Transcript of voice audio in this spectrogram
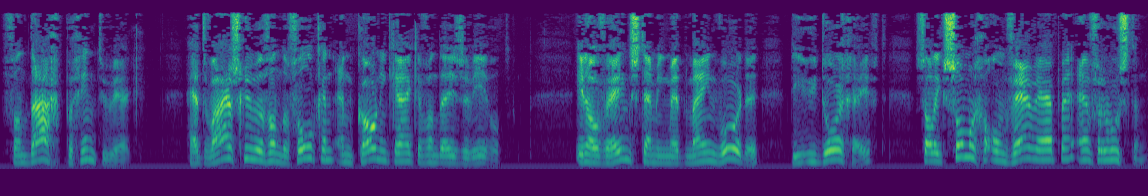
Vandaag begint uw werk, het waarschuwen van de volken en koninkrijken van deze wereld. In overeenstemming met mijn woorden, die u doorgeeft, zal ik sommigen omverwerpen en verwoesten.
